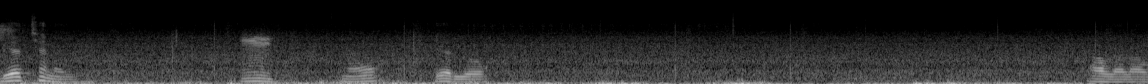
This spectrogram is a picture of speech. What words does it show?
બે જ છે ને હમ. ને એ રહ્યો આવલા લાવ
